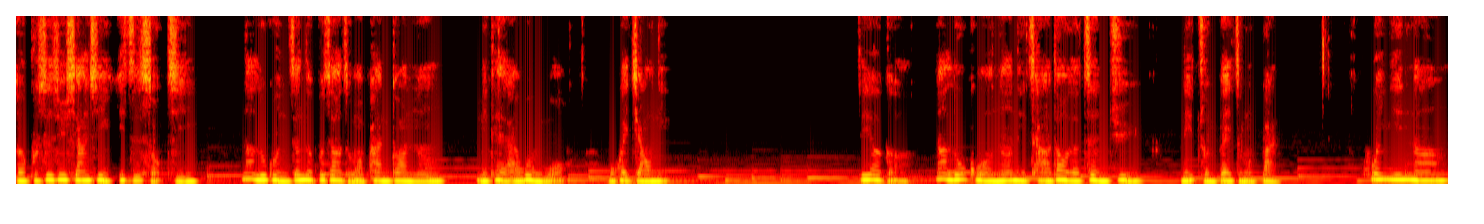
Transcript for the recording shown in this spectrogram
而不是去相信一只手机。那如果你真的不知道怎么判断呢？你可以来问我，我会教你。第二个，那如果呢，你查到了证据，你准备怎么办？婚姻呢，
